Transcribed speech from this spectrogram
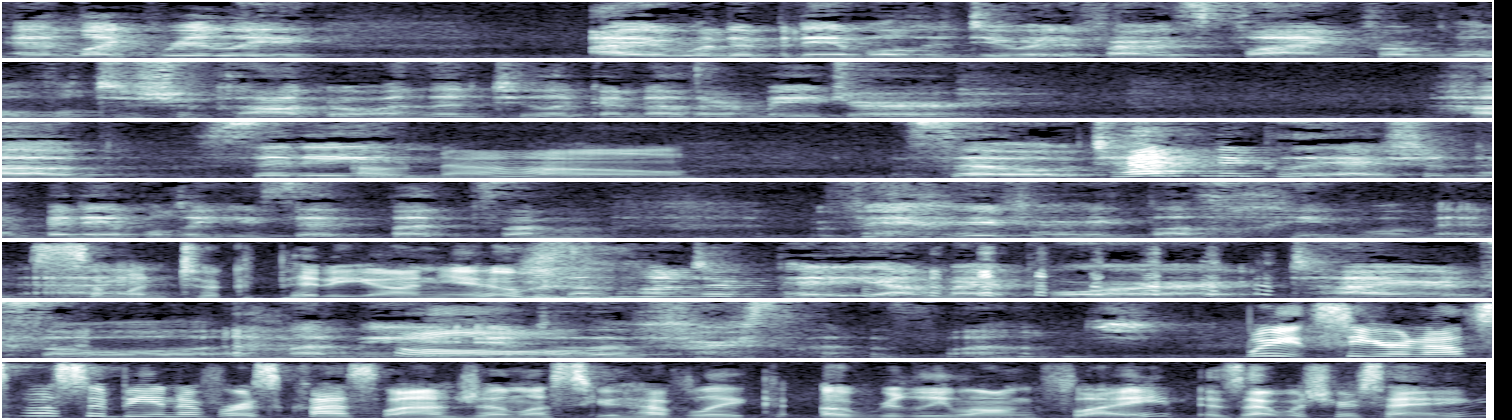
and like really I would have been able to do it if I was flying from Louisville to Chicago and then to like another major hub city. Oh no. So technically, I shouldn't have been able to use it, but some very, very lovely woman. At, Someone took pity on you. someone took pity on my poor, tired soul and let me Aw. into the first class lounge. Wait, so you're not supposed to be in a first class lounge unless you have like a really long flight? Is that what you're saying?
